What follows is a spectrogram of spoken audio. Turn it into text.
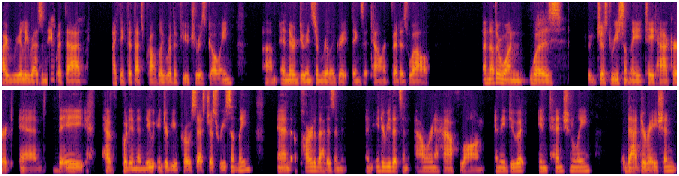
i really resonate with that mm-hmm. i think that that's probably where the future is going um, and they're doing some really great things at talent fit as well another one was just recently tate hackert and they have put in a new interview process just recently and a part of that is an, an interview that's an hour and a half long and they do it intentionally that duration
